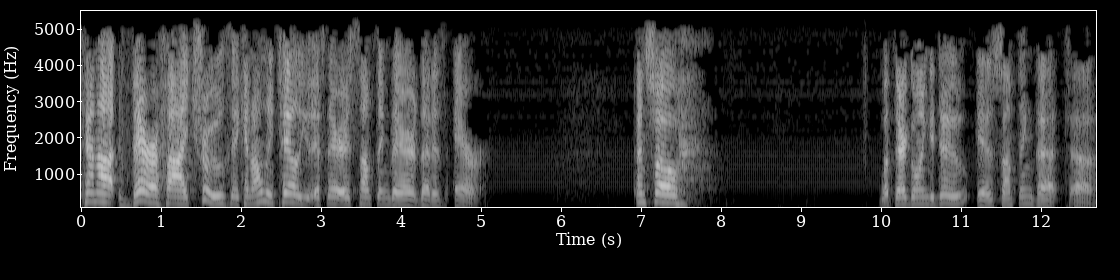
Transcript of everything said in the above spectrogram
cannot verify truth. They can only tell you if there is something there that is error. And so, what they're going to do is something that uh,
